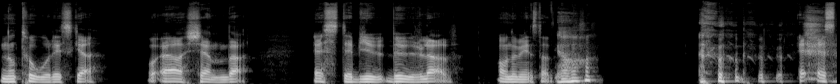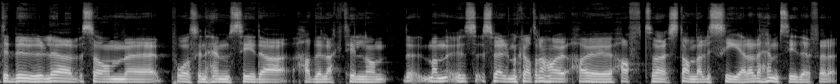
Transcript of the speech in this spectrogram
notoriska och ökända SD Burlöv, om du minns det. Ja. SD Burlöv som eh, på sin hemsida hade lagt till någon... Man, Sverigedemokraterna har, har ju haft standardiserade hemsidor för...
